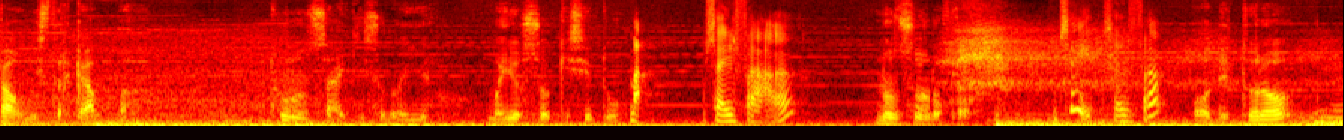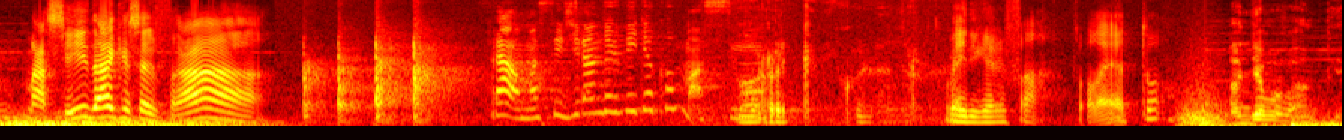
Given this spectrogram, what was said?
Ciao Mr. K. Tu non sai chi sono io, ma io so chi sei tu. Ma sei il Fra? Non sono Fra. Sì, sei il Fra. Ho detto no. Ma sì, dai che sei il Fra. Fra, ma stai girando il video con Massimo? Porca di quell'altro. Vedi che fa, te l'ho detto. Andiamo avanti.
